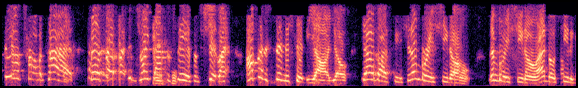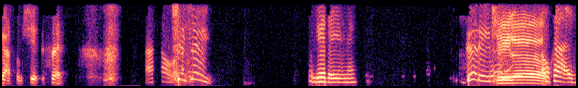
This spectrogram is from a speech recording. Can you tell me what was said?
still traumatized. Man, if I the drink I could see some shit. Like I'm gonna send this shit to y'all, yo. Y'all gotta see this shit. Let me bring sheet on. Let me bring sheet on. I know Sheeta got some shit to say. I know. She, Right? she. Good evening. Good evening. Sheeta. Okay.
